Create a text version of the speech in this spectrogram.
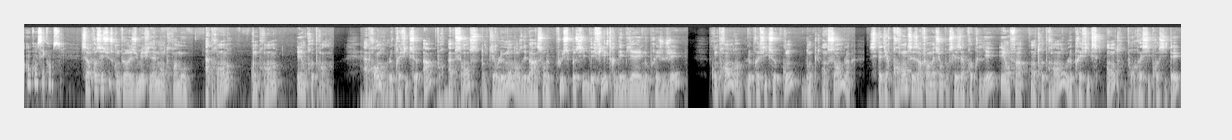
en conséquence. C'est un processus qu'on peut résumer finalement en trois mots. Apprendre, comprendre et entreprendre. Apprendre, le préfixe A pour absence, donc lire le monde en se débarrassant le plus possible des filtres, des biais et nos préjugés. Comprendre, le préfixe con, donc ensemble, c'est-à-dire prendre ces informations pour se les approprier. Et enfin, entreprendre, le préfixe entre pour réciprocité,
